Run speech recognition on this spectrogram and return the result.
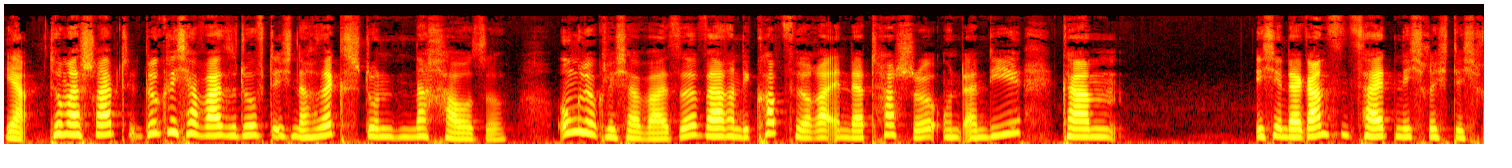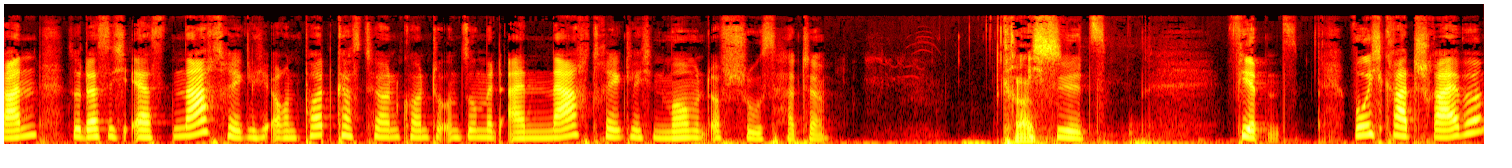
Ja, Thomas schreibt, glücklicherweise durfte ich nach sechs Stunden nach Hause. Unglücklicherweise waren die Kopfhörer in der Tasche und an die kam ich in der ganzen Zeit nicht richtig ran, sodass ich erst nachträglich euren Podcast hören konnte und somit einen nachträglichen Moment of Shoes hatte. Ich Krass. fühl's. Viertens, wo ich gerade schreibe,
